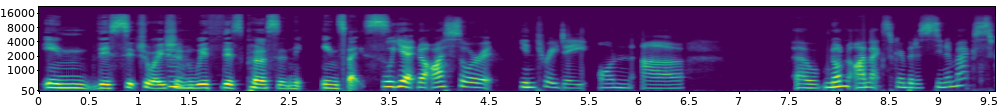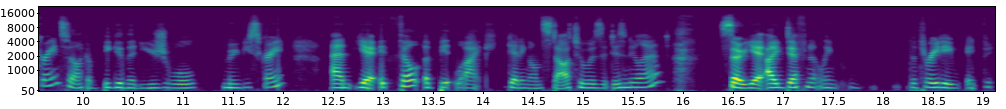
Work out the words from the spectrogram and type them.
in this situation with this person in space. Mm. Well, yeah, no, I saw it in 3D on uh, uh, not an IMAX screen, but a Cinemax screen, so like a bigger than usual movie screen. And yeah, it felt a bit like getting on Star Tours at Disneyland. So yeah, I definitely the 3D it,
